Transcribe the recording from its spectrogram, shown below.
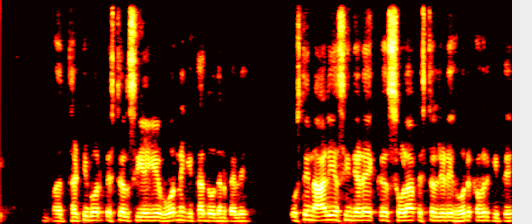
ਅ, 30 ਬੋਰ ਪਿਸਟਲ CIA ਵੋਰ ਨੇ ਕੀਤਾ ਦੋ ਦਿਨ ਪਹਿਲੇ ਉਸ ਦੇ ਨਾਲ ਹੀ ਅਸੀਂ ਜਿਹੜੇ ਇੱਕ 16 ਪਿਸਟਲ ਜਿਹੜੇ ਹੋਰ ਰਿਕਵਰ ਕੀਤੇ।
